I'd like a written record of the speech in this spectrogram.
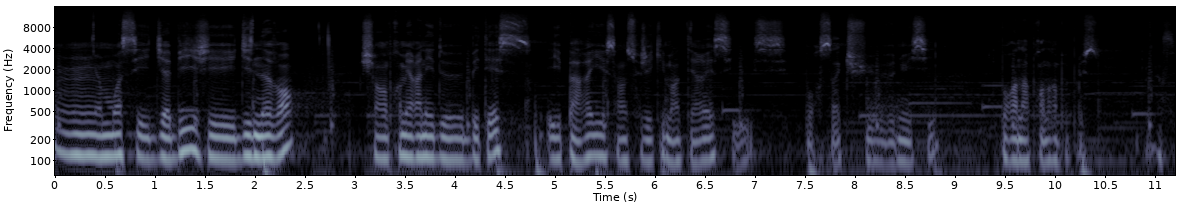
Hum, moi, c'est Diaby, j'ai 19 ans. Je suis en première année de BTS et pareil, c'est un sujet qui m'intéresse et c'est pour ça que je suis venu ici, pour en apprendre un peu plus. Merci.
